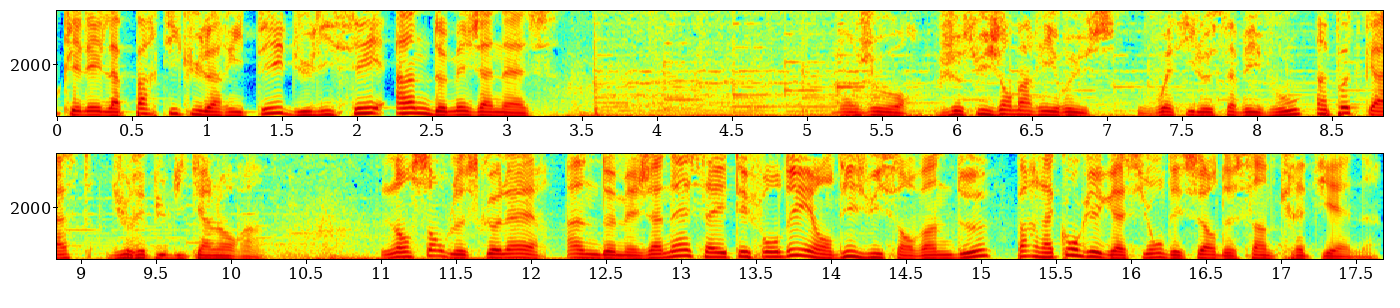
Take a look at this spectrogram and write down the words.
quelle est la particularité du lycée Anne de Méjanès? Bonjour, je suis Jean-Marie Russe. Voici le Savez-vous, un podcast du Républicain Lorrain. L'ensemble scolaire Anne de Méjanès a été fondé en 1822 par la congrégation des Sœurs de Sainte Chrétienne.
